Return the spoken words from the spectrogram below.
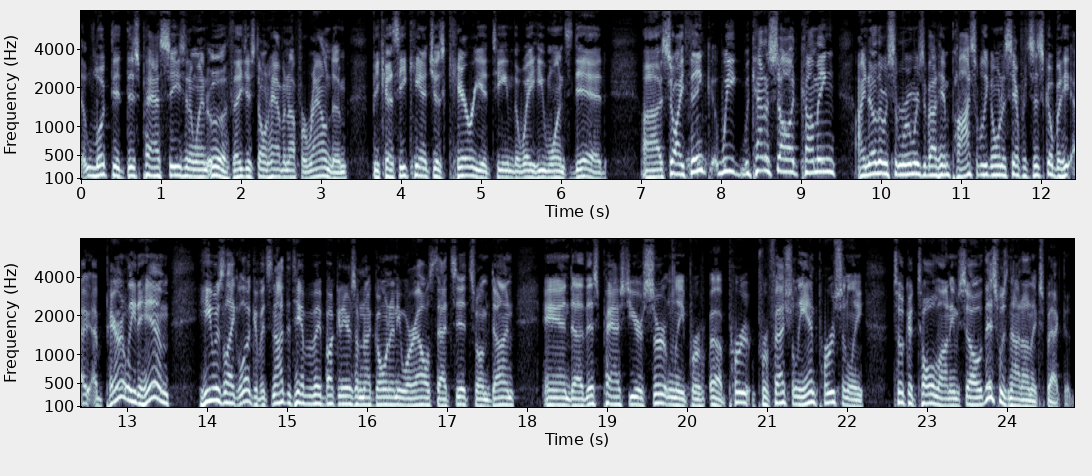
looked at this past season and went, ugh, they just don't have enough around him because he can't just carry a team the way he once did. Uh, so I think we, we kind of saw it coming. I know there were some rumors about him possibly going to San Francisco, but he, uh, apparently to him, he was like, look, if it's not the Tampa Bay Buccaneers, I'm not going anywhere else. That's it. So I'm done. And uh, this past year certainly pro- uh, per- professionally and personally took a toll on him. So this was not unexpected.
